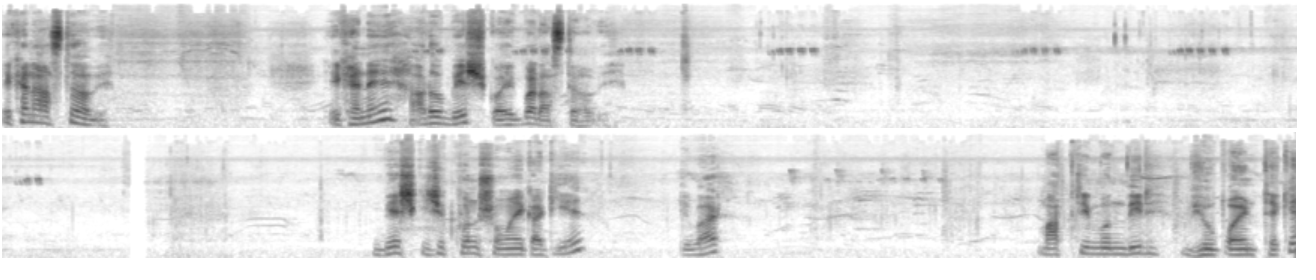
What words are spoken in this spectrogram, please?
এখানে আসতে হবে। এখানে আরও বেশ কয়েকবার আসতে হবে। বেশ কিছুক্ষণ সময় কাটিয়ে এবার মাতৃমন্দির ভিউ পয়েন্ট থেকে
